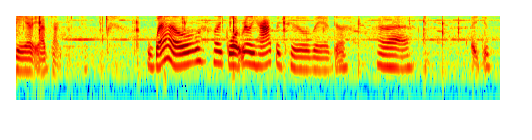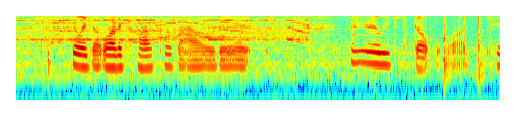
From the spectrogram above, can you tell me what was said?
yeah, yeah, I'm sorry. Well, like, what really happened to Amanda? Uh, I just really don't want to talk about it. I really just don't want to.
